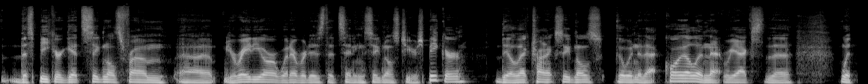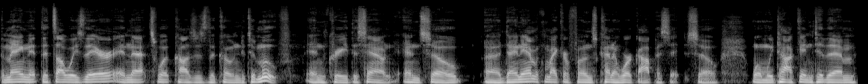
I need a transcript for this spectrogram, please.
the speaker gets signals from uh, your radio or whatever it is that's sending signals to your speaker, the electronic signals go into that coil and that reacts the with the magnet that's always there. And that's what causes the cone to move and create the sound. And so uh, dynamic microphones kind of work opposite. So when we talk into them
